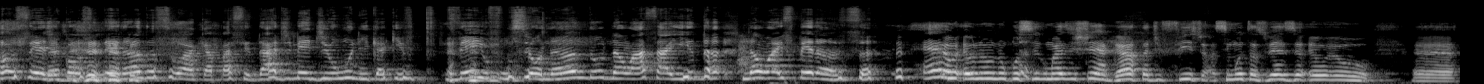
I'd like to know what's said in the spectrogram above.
Ou seja, considerando a sua capacidade mediúnica que veio funcionando, não há saída, não há esperança. É, eu, eu não, não, consigo mais enxergar, tá difícil. Assim, muitas vezes eu, eu é,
